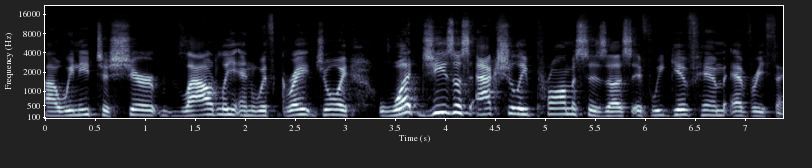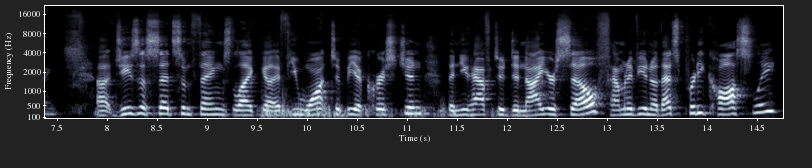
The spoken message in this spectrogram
Uh, we need to share loudly and with great joy what Jesus actually promises us if we give him everything. Jesus said some things like, if you want to be a Christian, then you have to deny yourself. How many of you know that's pretty costly?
